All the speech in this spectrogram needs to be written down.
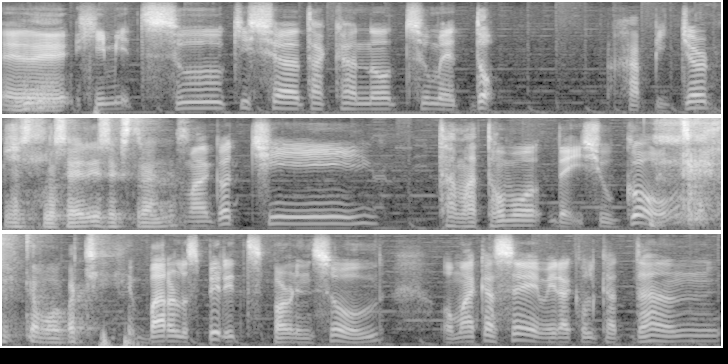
Eh, Himitsu Kisha Takano Tsume Do, Happy George, las series extrañas. Magochi, Tamatomo Deishu Go, Tamagotchi. Battle Spirits, Burning Soul, Omakase, Miracle Cat Dan,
